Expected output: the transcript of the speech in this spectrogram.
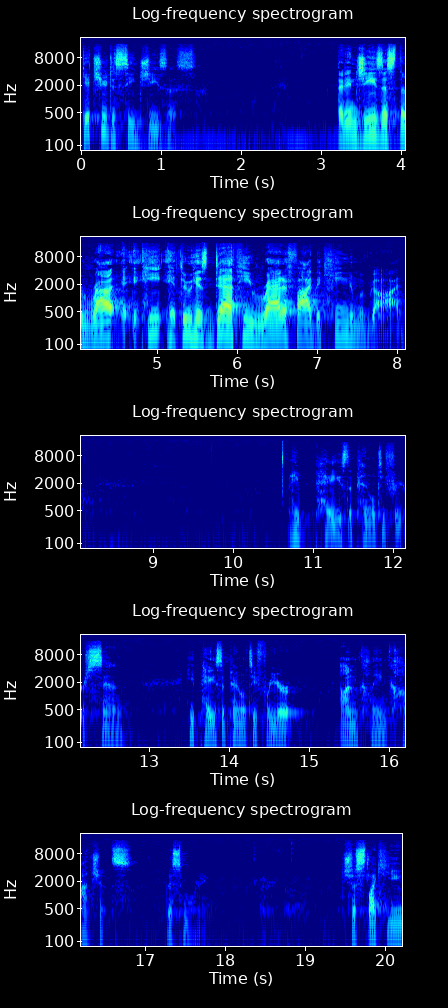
get you to see Jesus? That in Jesus, the, he, through his death, he ratified the kingdom of God. He pays the penalty for your sin. He pays the penalty for your unclean conscience this morning. Just like he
